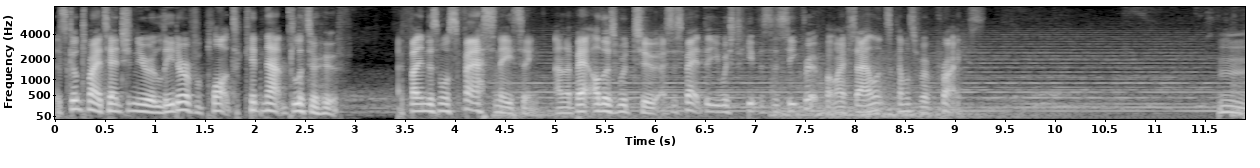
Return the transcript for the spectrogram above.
It's come to my attention you're a leader of a plot to kidnap Glitterhoof. I find this most fascinating, and I bet others would too. I suspect that you wish to keep this a secret, but my silence comes with a price. Hmm.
